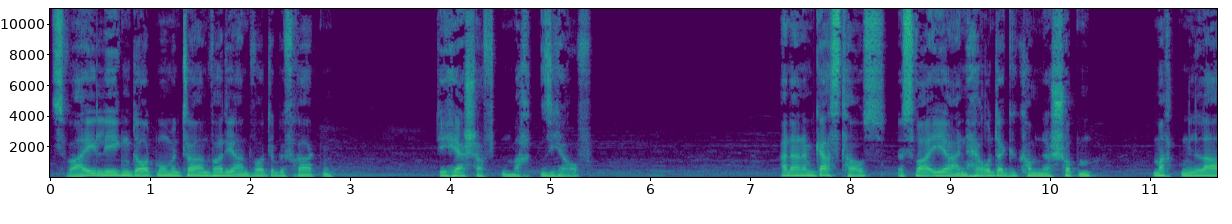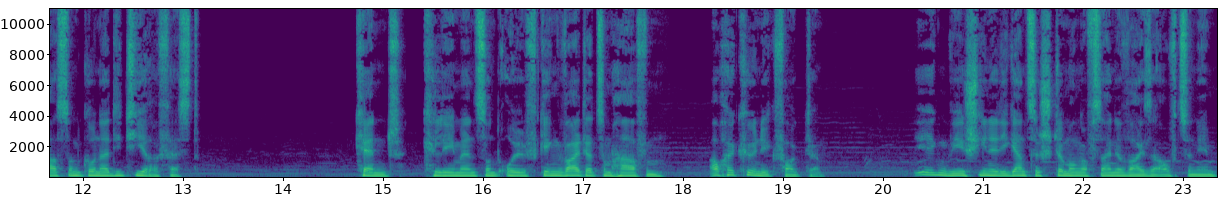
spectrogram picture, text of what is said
Zwei liegen dort momentan, war die Antwort der Befragten. Die Herrschaften machten sich auf. An einem Gasthaus, es war eher ein heruntergekommener Schuppen, machten Lars und Gunnar die Tiere fest. Kent, Clemens und Ulf gingen weiter zum Hafen. Auch Herr König folgte. Irgendwie schien er die ganze Stimmung auf seine Weise aufzunehmen.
